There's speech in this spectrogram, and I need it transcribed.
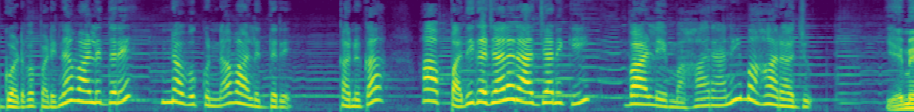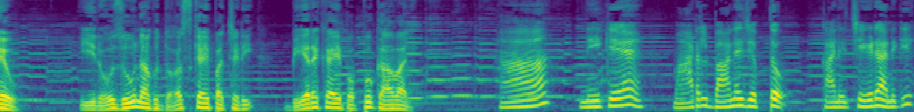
గొడవ పడిన వాళ్ళిద్దరే నవ్వుకున్న వాళ్ళిద్దరే. కనుక ఆ పది గజాల రాజ్యానికి వాళ్ళే మహారాణి మహారాజు. ఏమేవ్? ఈరోజు నాకు దోసకాయ పచ్చడి బీరకాయ పప్పు కావాలి. ఆ నీకే మాటలు బానే చెప్తావు కాని చేయడానికి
